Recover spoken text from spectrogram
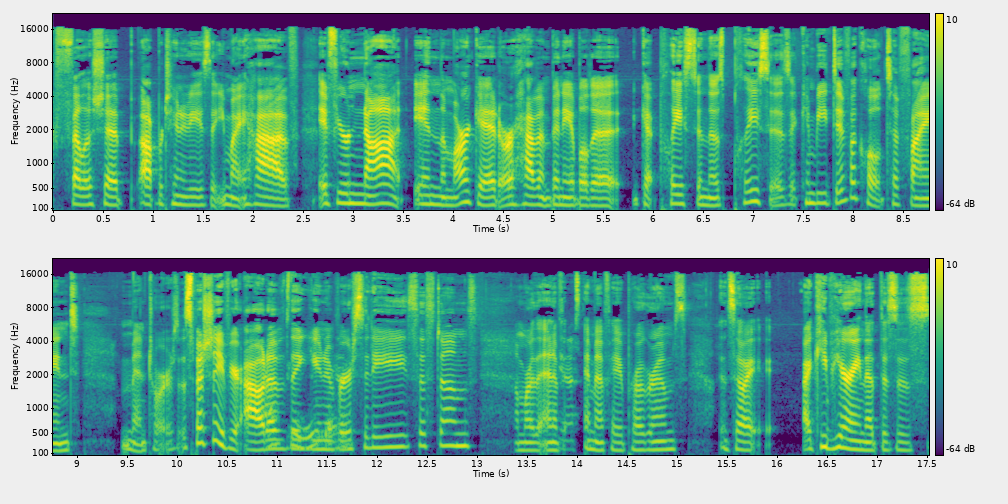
fellowship opportunities that you might have. If you're not in the market or haven't been able to get placed in those places, it can be difficult to find mentors, especially if you're out Absolutely. of the university systems um, or the NF-. MFA programs. And so I, I keep hearing that this is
